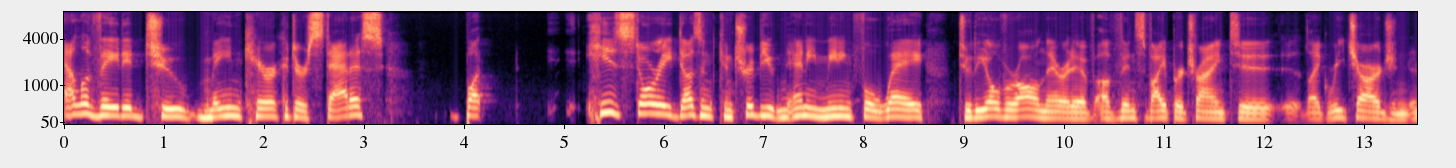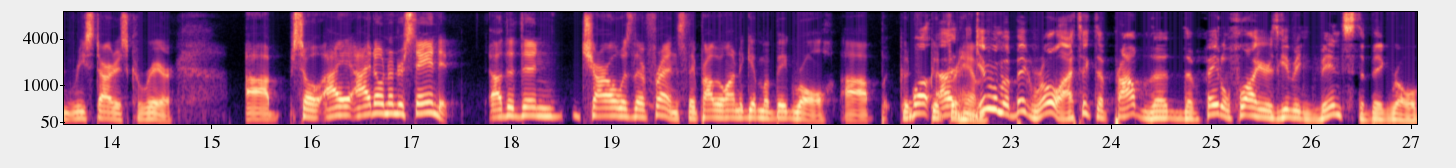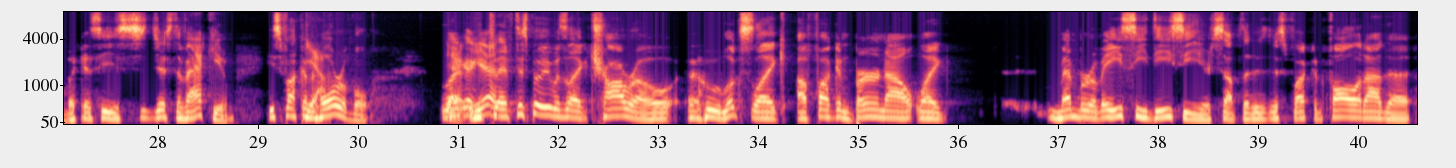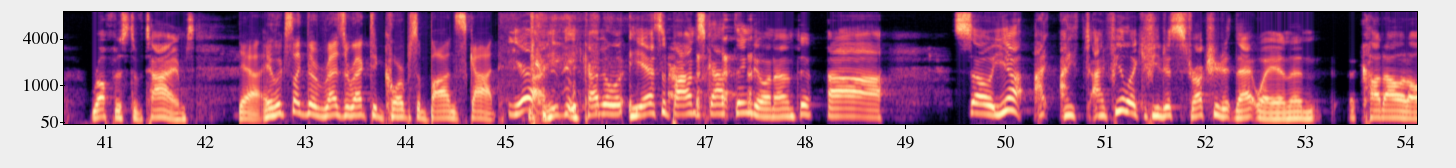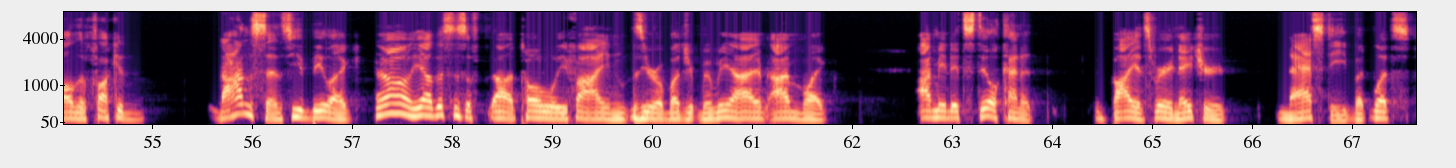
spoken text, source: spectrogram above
elevated to main character status but his story doesn't contribute in any meaningful way to the overall narrative of Vince Viper trying to like recharge and, and restart his career. Uh, so I, I don't understand it other than Charo was their friends, they probably wanted to give him a big role. Uh, but good, well, good for him. Give him a big role. I think the problem, the the fatal flaw here is giving Vince the big role because he's just a vacuum. He's fucking yeah. horrible. Like yeah, again, if this movie was like Charo, uh, who looks like a fucking burnout like member of ACDC or something, is just fucking falling on the roughest of times yeah, he looks like the resurrected corpse of Bon Scott. Yeah, he, he kind of he has a Bon Scott thing going on too. Uh so yeah, I, I I feel like if you just structured it that way and then cut out all the fucking nonsense, you'd be like, oh yeah, this is a uh, totally fine zero budget movie. I I'm like, I mean, it's still kind of by its very nature nasty, but let's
